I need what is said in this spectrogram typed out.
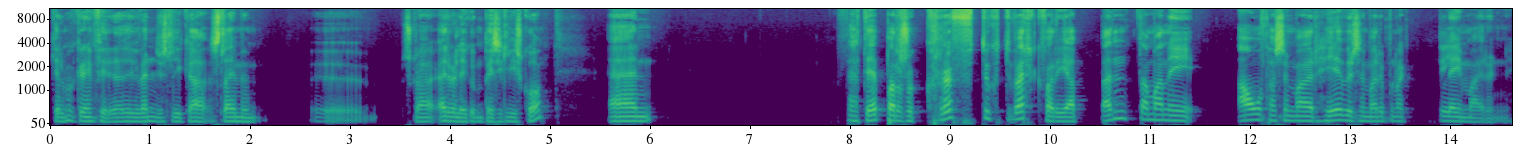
gerum okkur grein fyrir að við venjumst líka slæmum uh, svona erfileikum basically sko. En þetta er bara svo kröftugt verkfari að benda manni á það sem maður hefur sem maður er búin að gleyma í rauninni.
